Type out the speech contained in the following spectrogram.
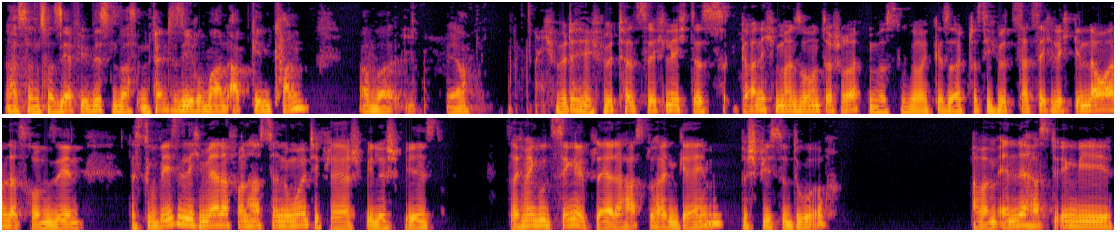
Du hast dann zwar sehr viel Wissen, was in Fantasy-Romanen abgehen kann, aber ja. Ich würde, ich würde tatsächlich das gar nicht mal so unterschreiben, was du gerade gesagt hast. Ich würde es tatsächlich genau andersrum sehen, dass du wesentlich mehr davon hast, wenn du Multiplayer-Spiele spielst. So, ich meine, gut, Singleplayer, da hast du halt ein Game, das spielst du durch. Aber am Ende hast du irgendwie,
